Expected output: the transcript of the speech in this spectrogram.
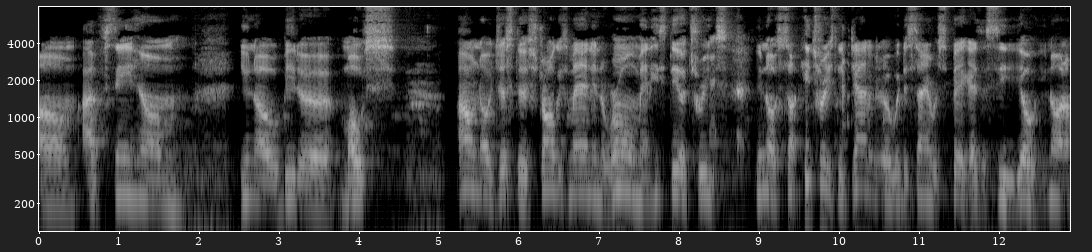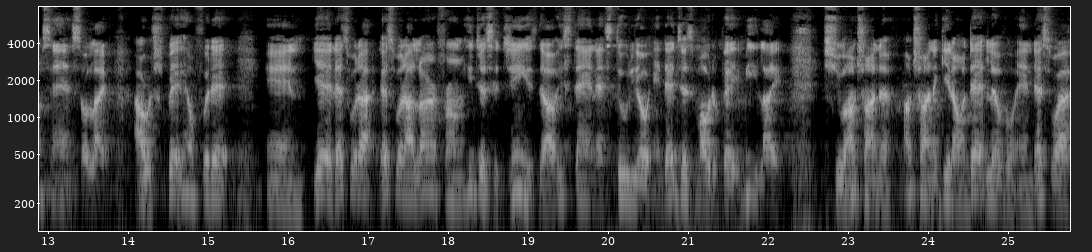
Um, I've seen him, you know, be the most I don't know, just the strongest man in the room, and he still treats, you know, some, he treats the janitor with the same respect as the CEO. You know what I'm saying? So like, I respect him for that, and yeah, that's what I that's what I learned from him. He just a genius, dog. He stay in that studio, and that just motivate me. Like, shoot, I'm trying to I'm trying to get on that level, and that's why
